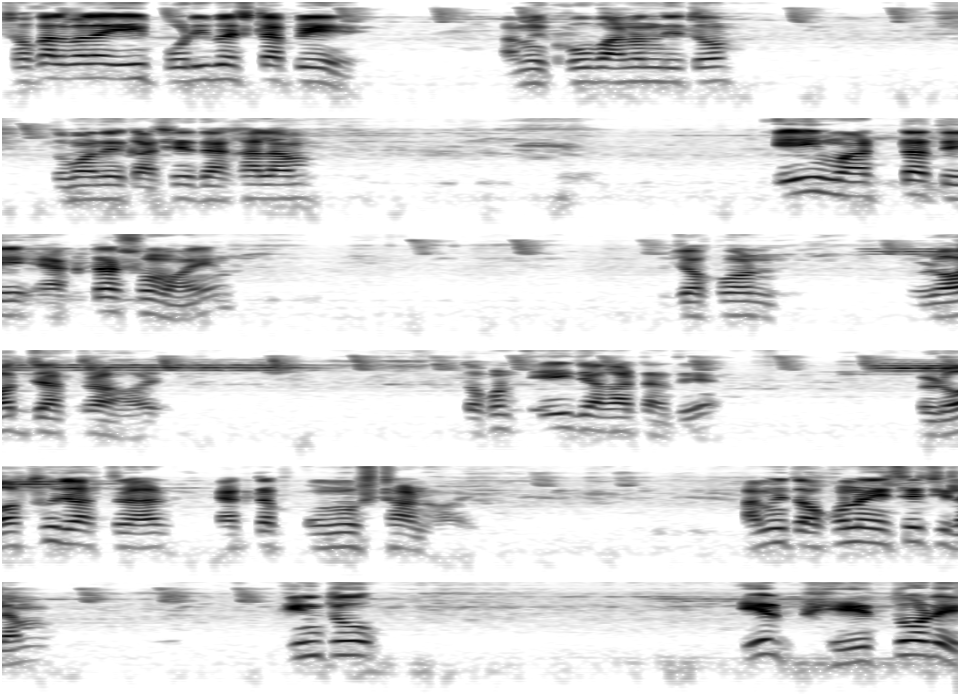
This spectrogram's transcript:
সকালবেলা এই পরিবেশটা পেয়ে আমি খুব আনন্দিত। তোমাদের কাছে দেখালাম। এই মাঠটাতে একটা সময় যখন রথযাত্রা হয় তখন এই জায়গাটাতে রথযাত্রার একটা অনুষ্ঠান হয়। আমি তখনও এসেছিলাম, কিন্তু এর ভেতরে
